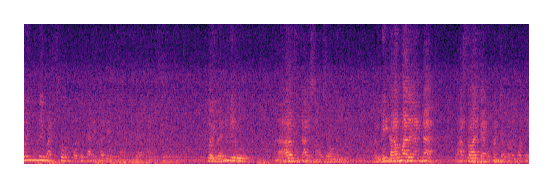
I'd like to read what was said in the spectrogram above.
గురించి మీరు పట్టించుకోకపోతే కార్యక్రమం సో ఇవన్నీ మీరు ఆలోచించాల్సిన అవసరం ఉన్నది. ఇప్పుడు మీ వాళ్ళు కనుక వాస్తవాలు చెప్పడం చెప్పకపోతే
